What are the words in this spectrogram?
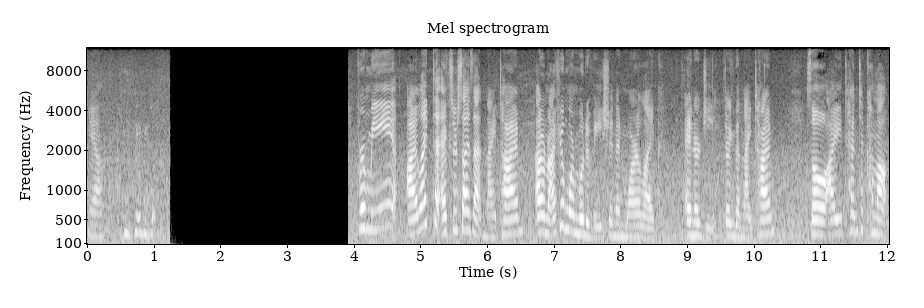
Yeah. For me, I like to exercise at nighttime. I don't know, I feel more motivation and more like energy during the nighttime. So I tend to come out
